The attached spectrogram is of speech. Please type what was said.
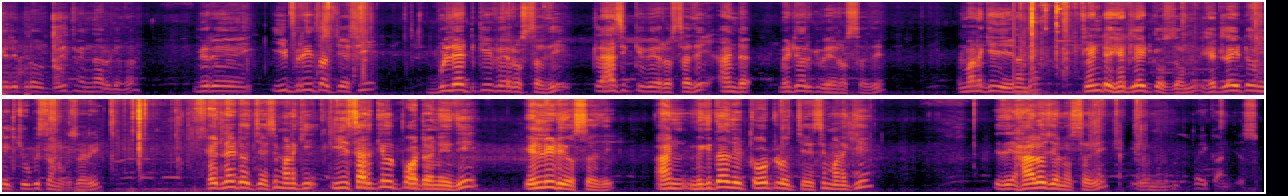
మీరు ఇప్పుడు బ్రీత్ విన్నారు కదా మీరు ఈ బ్రీత్ వచ్చేసి బుల్లెట్కి వేరు వస్తుంది క్లాసిక్కి వేరు వస్తుంది అండ్ మెట్యూర్కి వేరు వస్తుంది మనకి అంటే ఫ్రంట్ హెడ్ లైట్కి వస్తాము. హెడ్ లైట్ మీకు చూపిస్తాను ఒకసారి. హెడ్ లైట్ వచ్చేసి మనకి ఈ సర్కిల్ పాట్ అనేది ఎల్ఈడి వస్తుంది. అండ్ మిగతాది టోటల్ వచ్చేసి మనకి ఇది హాలోజన్ వస్తుంది. ఇది మనం బైక్ ఆన్ చేస్తాం.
